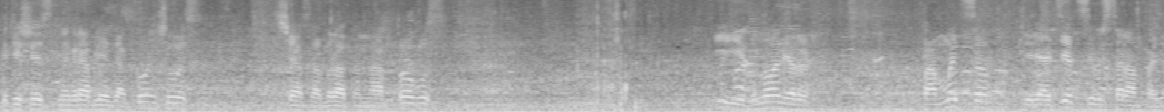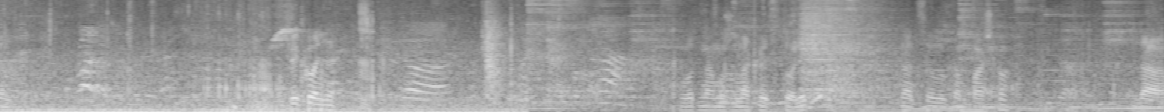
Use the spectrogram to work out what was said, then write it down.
путешествие на корабле закончилось. Сейчас обратно на автобус. И в номер помыться, переодеться и в ресторан пойдем. Прикольно. Вот нам уже накрыт столик на целую компашку. Да.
